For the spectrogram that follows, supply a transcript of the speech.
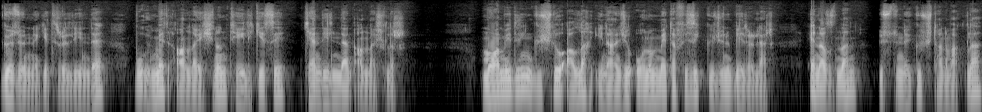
göz önüne getirildiğinde bu ümmet anlayışının tehlikesi kendiliğinden anlaşılır. Muhammed'in güçlü Allah inancı onun metafizik gücünü belirler. En azından üstünde güç tanımakla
